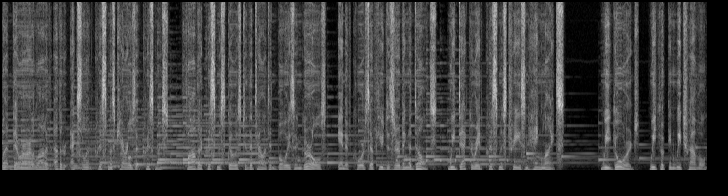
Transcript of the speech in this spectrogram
but there are a lot of other excellent Christmas carols at Christmas. Father Christmas goes to the talented boys and girls, and of course a few deserving adults. We decorate Christmas trees and hang lights. We gorge, we cook and we travel,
